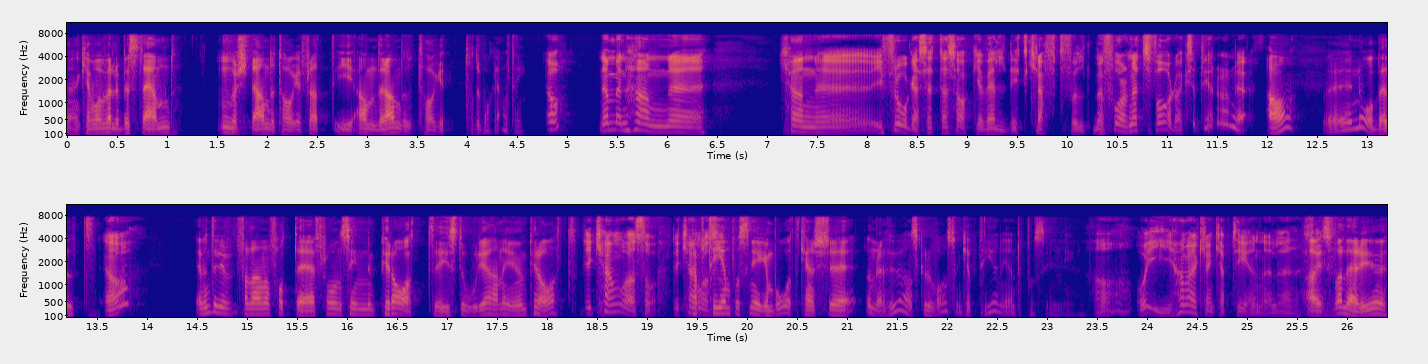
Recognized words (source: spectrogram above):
han kan vara väldigt bestämd Mm. första andetaget för att i andra andetaget ta tillbaka allting. Ja, nej men han kan eh, ifrågasätta saker väldigt kraftfullt men får han ett svar då accepterar han det. Ja, nobelt. Ja, Jag vet inte ifall han har fått det från sin pirathistoria. Han är ju en pirat. det kan vara så. Det kan vara Kapten så. på sin egen båt kanske undrar hur han skulle vara som kapten egentligen på sin egen. Ja, och är han verkligen kapten eller? Ja, i så fall är det ju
